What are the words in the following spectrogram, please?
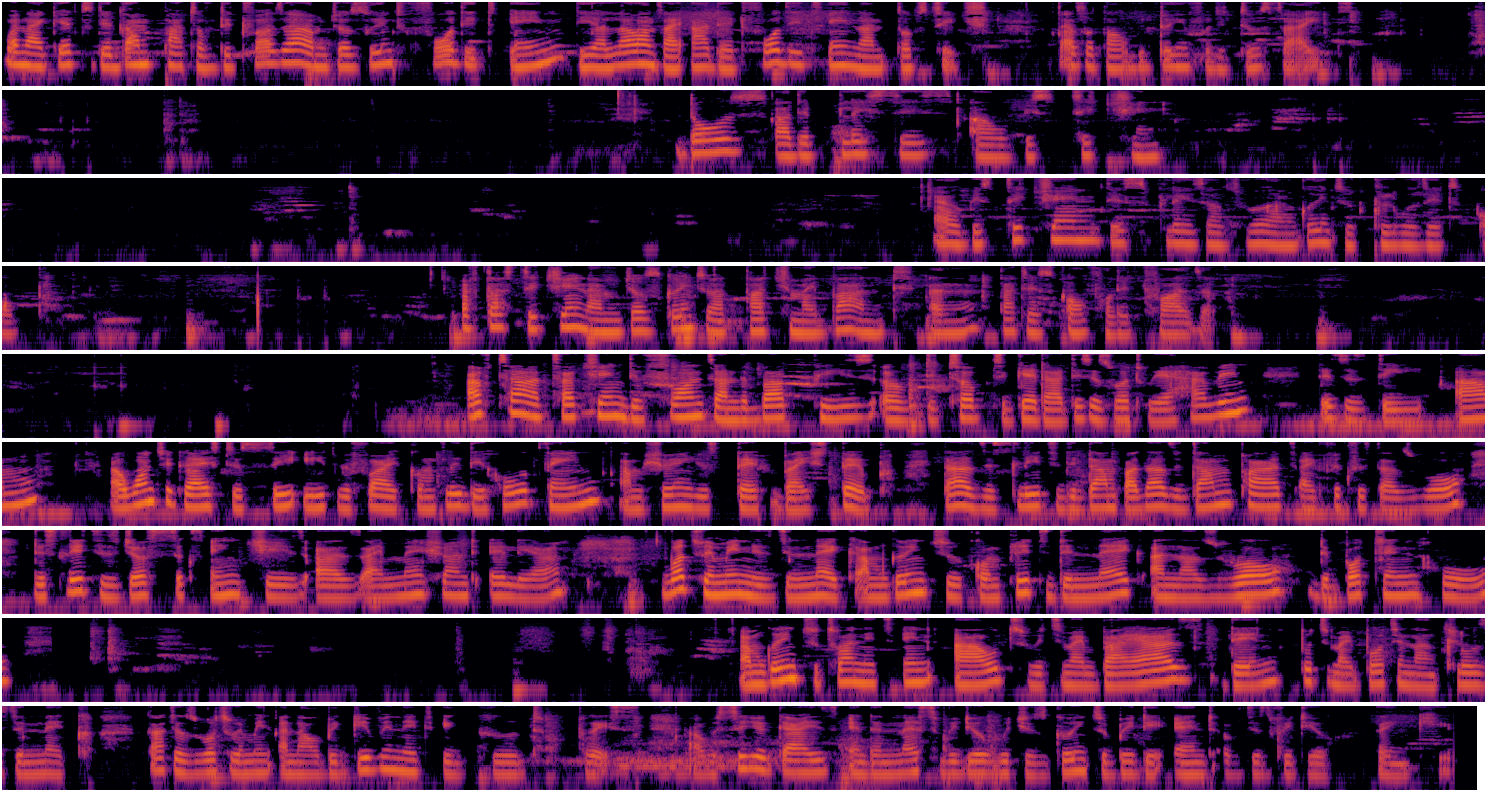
when I get to the down part of the trouser, I'm just going to fold it in. The allowance I added, fold it in and top stitch. That's what I'll be doing for the two sides. Those are the places I'll be stitching. I will be stitching this place as well. I'm going to close it up. After stitching I'm just going to attach my band and that is all for the trouser after attaching the front and the back piece of the top together this is what we are having. This is the arm I want you guys to see it before I complete the whole thing. I'm showing you step by step. That's the slit, the damper. That's the down part. I fix it as well. The slit is just 6 inches as I mentioned earlier. What we mean is the neck. I'm going to complete the neck and as well the buttonhole I'm going to turn it in out with my bias then put my button and close the neck. That is what we mean and I'll be giving it a good press. I will see you guys in the next video which is going to be the end of this video. Thank you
